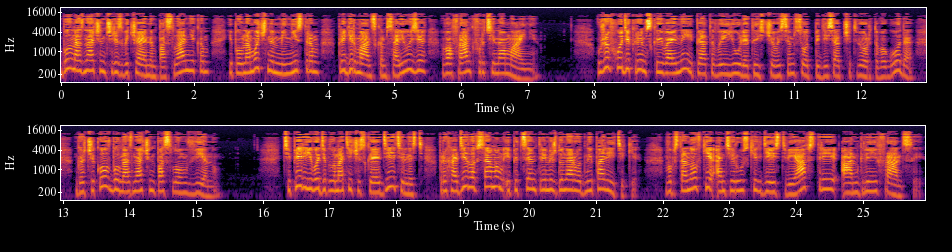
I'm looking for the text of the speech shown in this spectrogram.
был назначен чрезвычайным посланником и полномочным министром при Германском союзе во Франкфурте на Майне. Уже в ходе Крымской войны 5 июля 1854 года Горчаков был назначен послом в Вену. Теперь его дипломатическая деятельность проходила в самом эпицентре международной политики, в обстановке антирусских действий Австрии, Англии и Франции.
